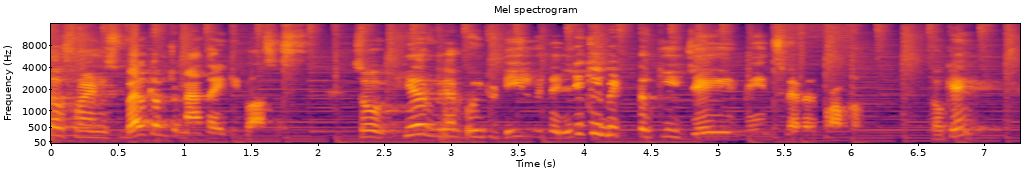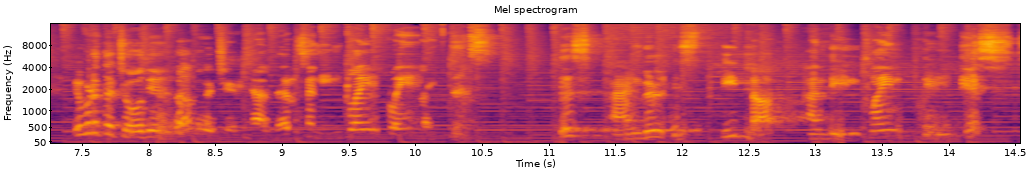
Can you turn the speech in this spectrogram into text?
Hello friends, welcome to Math IT classes. So here we are going to deal with a little bit tricky JEE mains level problem. Okay? There is an inclined plane like this. This angle is theta and the inclined plane is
